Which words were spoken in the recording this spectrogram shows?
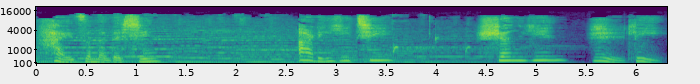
孩子们的心。二零一七，声音日历。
